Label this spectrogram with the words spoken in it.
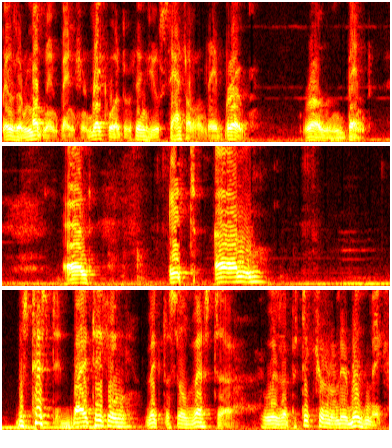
Those a modern invention. Records were things you sat on and they broke rather than bent. And it um, was tested by taking Victor Silvester, who is a particularly rhythmic,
